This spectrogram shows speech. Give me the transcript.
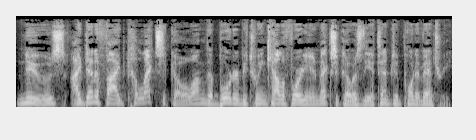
News identified Calexico along the border between California and Mexico as the attempted point of entry.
